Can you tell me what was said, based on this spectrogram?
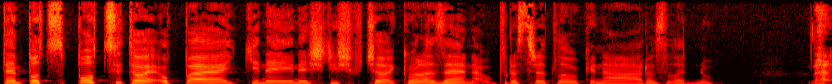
ten poc, pocit to je úplně jiný, než když člověk leze na uprostřed louky na rozhlednu. Ne.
